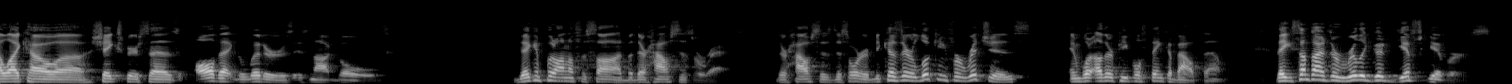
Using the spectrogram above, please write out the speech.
like how uh, Shakespeare says, All that glitters is not gold. They can put on a facade, but their house is a wreck. Their house is disordered because they're looking for riches and what other people think about them. They sometimes they're really good gift givers.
